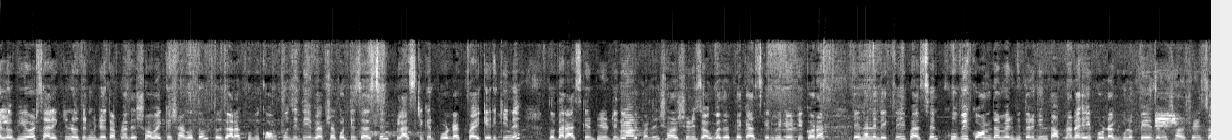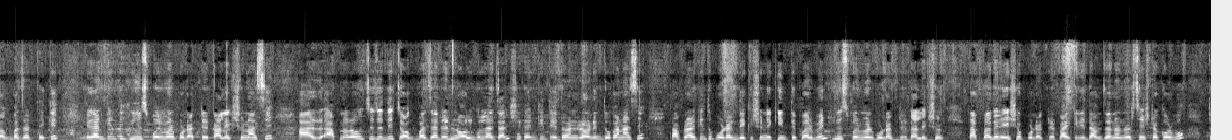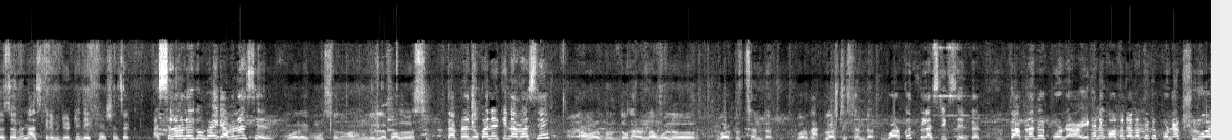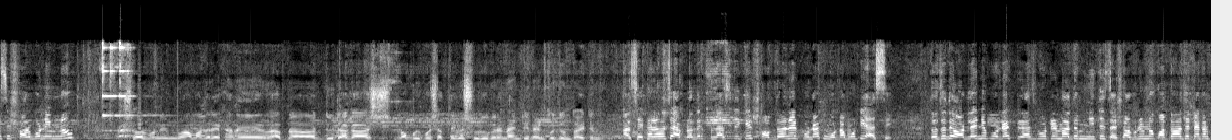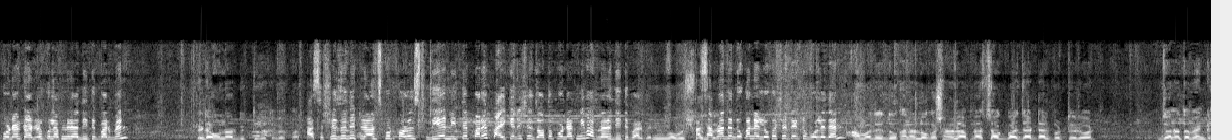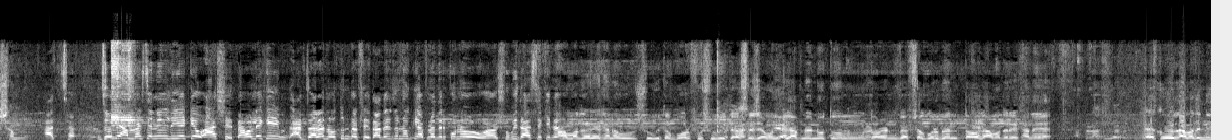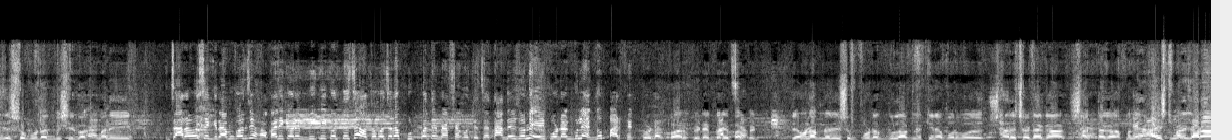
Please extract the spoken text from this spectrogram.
Hello viewers, আরেকটি নতুন ভিডিওতে আপনাদের সবাইকে স্বাগতম। তো যারা খুবই কম পুঁজি দিয়ে ব্যবসা করতে চাচ্ছেন, প্লাস্টিকের প্রোডাক্ট পাইকারি কিনে, তো তার আজকের ভিডিওটি দেখতে পারেন। সরাসরি চকবাজার থেকে আজকের ভিডিওটি করা। এখানে দেখতেই পাচ্ছেন, খুবই কম দামের ভিতরে কিন্তু আপনারা এই প্রোডাক্টগুলো পেয়ে যাবেন সরাসরি চকবাজার থেকে। এখানে কিন্তু হিউজ পরিমাণ প্রোডাক্টের কালেকশন আছে। আর আপনারা হচ্ছে যদি চকবাজারের নলগুলা যান, সেখানে কিন্তু এ ধরনের অনেক দোকান আছে। তো আপনারা কিন্তু প্রোডাক্ট দেখে শুনে কিনতে পারবেন হিউজ পরিমাণ প্রোডাক্টের কালেকশন তো আপনাদের এইসব প্রোডাক্টের পাইকারি দাম জানানোর চেষ্টা করব। তো চলুন আজকের ভিডিওটি দেখে আসা যাক। আসসালামু আলাইকুম ভাই কেমন আছেন? ওয়ালাইকুম আসসালাম আলহামদুলিল্লাহ ভালো আছি। তো আপনার দোকানের কি নাম আছে? আমার দোকানের নাম হলো Barkat centre Barkat plastic centre. Barkat plastic centre. তো আপনাদের এখানে কত টাকা থেকে প্রোডাক্ট শুরু আছে সর্বনিম্ন? সর্বনিম্ন আমাদের এখানে আপনার দুই টাকা নব্বই পয়সা থেকে শুরু করে নাইনটি নাইন পর্যন্ত আইটেম আচ্ছা এখানে হচ্ছে আপনাদের প্লাস্টিকের সব ধরনের প্রোডাক্ট মোটামুটি আছে। তো যদি অনলাইনে প্রোডাক্ট ট্রান্সপোর্টের মাধ্যমে নিতে চায় সর্বনিম্ন কত হাজার টাকার প্রোডাক্ট অর্ডার করলে আপনারা দিতে পারবেন? এটা ওনার ব্যক্তিগত ব্যাপার। আচ্ছা সে যদি ট্রান্সপোর্ট খরচ দিয়ে নিতে পারে পাইকারি সে যত প্রোডাক্ট নিবে আপনারা দিতে পারবেন। অবশ্যই আচ্ছা আপনাদের দোকানের লোকেশনটা একটু বলে দেন। আমাদের দোকানের লোকেশন হলো আপনার চক বাজার ডালপট্টি রোড জনতা ব্যাংকের সামনে। আচ্ছা যদি আমার চ্যানেল দিয়ে কেউ আসে তাহলে কি আর যারা নতুন ব্যবসায়ী তাদের জন্য কি আপনাদের কোনো সুবিধা আছে কিনা? আমাদের এখানে সুবিধা ভরপুর সুবিধা আছে। যেমন কি আপনি নতুন ধরেন ব্যবসা করবেন তাহলে আমাদের এখানে এক হলে আমাদের নিজস্ব প্রোডাক্ট বেশিরভাগ। মানে যারা হচ্ছে গ্রামগঞ্জে হকারি করে বিক্রি করতে চায় অথবা যারা ফুটপাতের ব্যবসা করতে চায় তাদের জন্য এই প্রোডাক্টগুলো একদম পারফেক্ট প্রোডাক্ট পারফেক্ট একবারে আচ্ছা। পারফেক্ট যেমন আপনার এইসব প্রোডাক্টগুলো আপনার কিনা পড়ব সাড়ে ছয় টাকা সাত টাকা মানে হাইস্ট মানে যারা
